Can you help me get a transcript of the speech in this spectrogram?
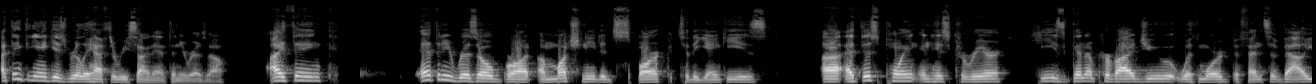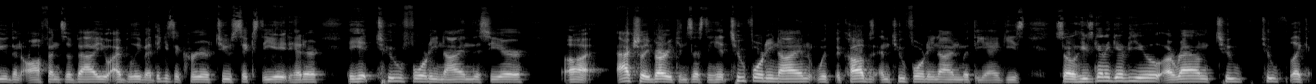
I think the Yankees really have to re-sign Anthony Rizzo. I think Anthony Rizzo brought a much needed spark to the Yankees. Uh, at this point in his career, He's going to provide you with more defensive value than offensive value. I believe, I think he's a career 268 hitter. He hit 249 this year. Uh, actually, very consistent. He hit 249 with the Cubs and 249 with the Yankees. So he's going to give you around two, two, like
